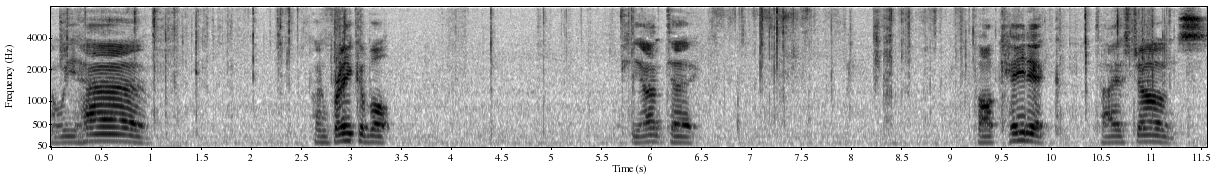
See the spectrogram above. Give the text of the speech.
And we have Unbreakable. Deontay. Volcanic, Tyus Jones.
